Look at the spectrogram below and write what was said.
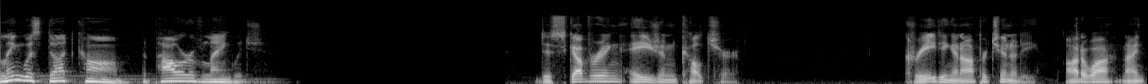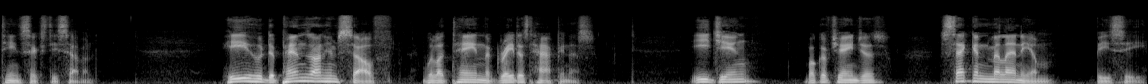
TheLinguist.com The Power of Language. Discovering Asian Culture. Creating an Opportunity. Ottawa, 1967. He who depends on himself will attain the greatest happiness. I Ching, Book of Changes, Second Millennium, BC.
